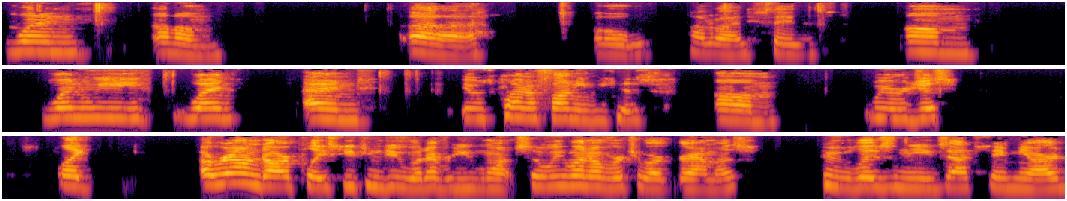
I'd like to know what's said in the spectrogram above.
when, um, uh, oh, how do I say this? Um, when we went and it was kind of funny because, um, we were just like around our place, you can do whatever you want. So we went over to our grandma's, who lives in the exact same yard,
